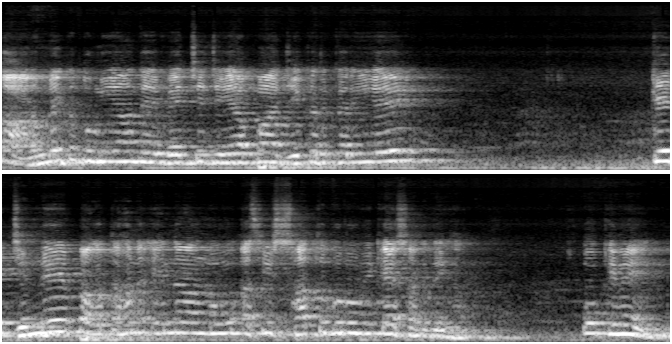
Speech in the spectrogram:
ਧਾਰਮਿਕ ਦੁਨੀਆ ਦੇ ਵਿੱਚ ਜੇ ਆਪਾਂ ਜ਼ਿਕਰ ਕਰੀਏ ਕਿ ਜਿੰਨੇ ਭਗਤ ਹਨ, ਇਹਨਾਂ ਨੂੰ ਅਸੀਂ ਸਤਿਗੁਰੂ ਵੀ ਕਹਿ ਸਕਦੇ ਹਾਂ। ਉਹ ਕਿਵੇਂ?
